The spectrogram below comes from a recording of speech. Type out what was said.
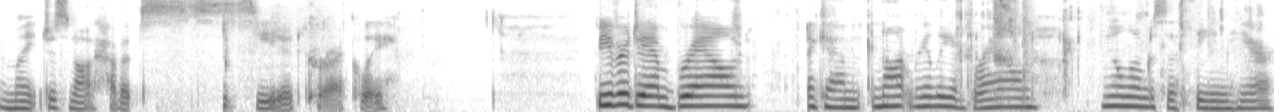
might just not have it seated correctly. Beaver Dam Brown, again, not really a brown. You'll notice a theme here.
